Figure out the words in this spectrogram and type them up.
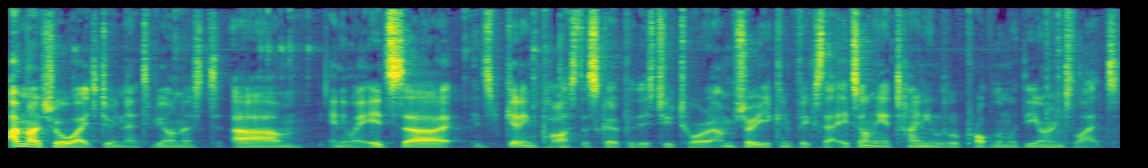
I'm not sure why it's doing that, to be honest. Um, anyway, it's uh, it's getting past the scope of this tutorial. I'm sure you can fix that. It's only a tiny little problem with the orange lights.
